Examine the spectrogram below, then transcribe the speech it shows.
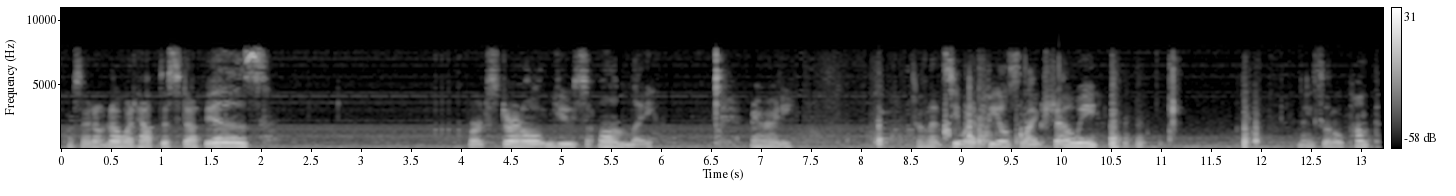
Of course, I don't know what half this stuff is. For external use only. Alrighty. So let's see what it feels like, shall we? Nice little pump.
